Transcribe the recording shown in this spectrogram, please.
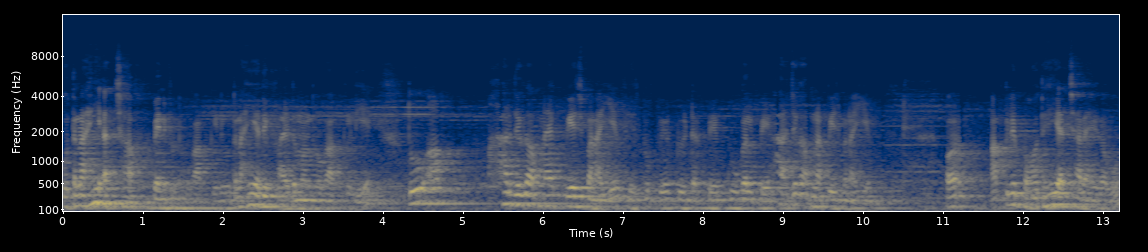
उतना ही अच्छा बेनिफिट होगा आपके लिए, उतना ही अधिक फ़ायदेमंद होगा आपके लिए। तो आप हर जगह अपना एक पेज बनाइए फेसबुक पे ट्विटर पे गूगल पे, हर जगह अपना पेज बनाइए। और आपके लिए बहुत ही अच्छा रहेगा वो।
